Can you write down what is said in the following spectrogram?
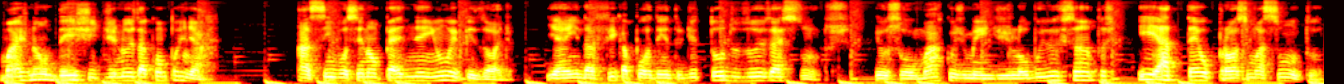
mas não deixe de nos acompanhar. Assim você não perde nenhum episódio e ainda fica por dentro de todos os assuntos. Eu sou Marcos Mendes Lobo dos Santos e até o próximo assunto.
